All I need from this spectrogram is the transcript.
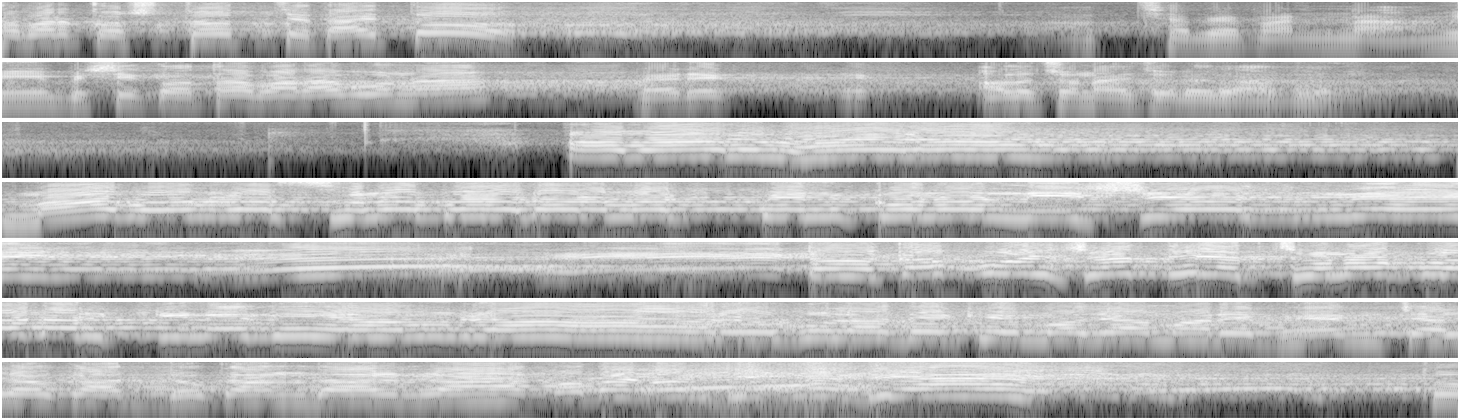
সবার কষ্ট হচ্ছে, তাই তো? আচ্ছা ব্যাপার না, আমি বেশি কথা বাড়াবো না ডাইরেক্ট আলোচনায় চলে যাব। আমার ভাইরা, মা বোনরা শুনে পাউডার মাখবেন কোনো নিষেধ নেই। টাকা পয়সা দিয়ে চুনো পাউডার কিনে দিই আমরা, আর ওগুলা দেখে মজা মারে ভ্যান চালক আর দোকানদাররা। কথা ঠিক না, ঠিক? তো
